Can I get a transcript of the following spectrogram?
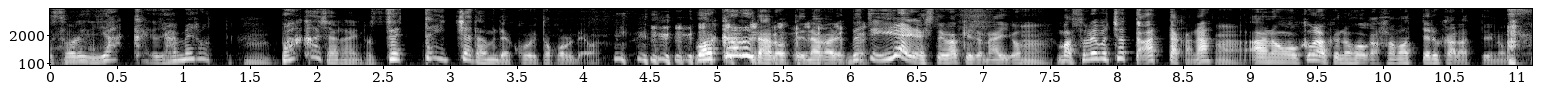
それ厄介やめろって、ん。バカじゃないの。絶対言っちゃダメだよこういうところでは。わかるだろって流れ。別にイライラしてるわけじゃないよ、うん。まあそれもちょっとあったかな、ん。あの奥村君の方がハマってるからっていうのも。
